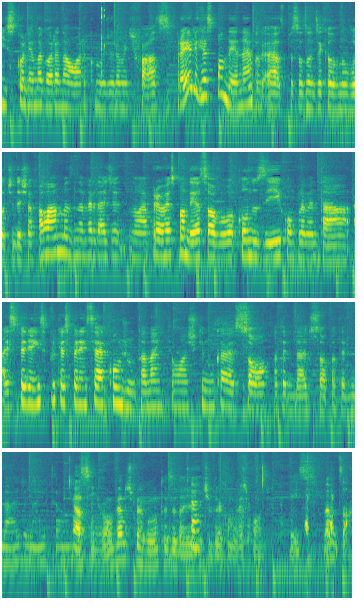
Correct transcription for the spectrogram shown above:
e escolhendo agora na hora, como eu geralmente faço. Pra ele responder, né? As pessoas vão dizer que eu não vou te deixar falar, mas na verdade não é pra eu responder, eu só vou conduzir e complementar a experiência, porque a experiência é conjunta, né? Então acho que nunca é só maternidade, só paternidade, né? Então Assim, vamos vendo as perguntas e daí É. a gente vê como responde. é isso. Vamos lá.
